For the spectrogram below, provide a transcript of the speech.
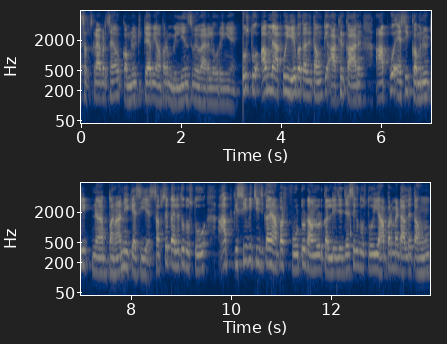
सब्सक्राइबर्स हैं और कम्युनिटी टैब यहाँ पर मिलियंस में वायरल हो रही हैं। दोस्तों अब मैं आपको ये बता देता हूँ कि आखिरकार आपको ऐसी कम्युनिटी बनानी कैसी है? सबसे पहले तो दोस्तों, आप किसी भी चीज़ का यहाँ पर फ़ोटो डाउनलोड कर लीजिए। जैसे कि दोस्तों, यहाँ पर मैं डाल देता हूँ,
